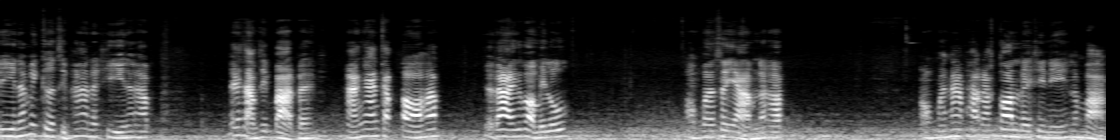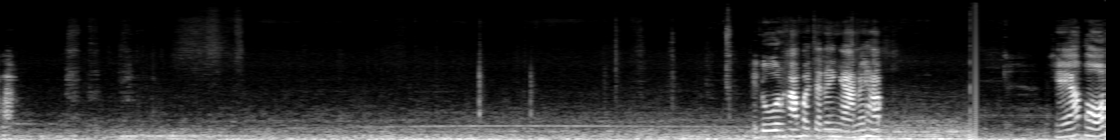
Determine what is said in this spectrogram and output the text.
ดีนะไม่เกินสิบห้านาทีนะครับ ได้สามสิบบาทไป หางานกลับต่อครับ จะได้หรือเปล่าไม่รู้ ออกมาสยามนะครับ ออกมาหน้าพารากอนเลยทีนี้ลำบากละไปดูกันครับว่าจะได้งานไหมครับโอเคครับผม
